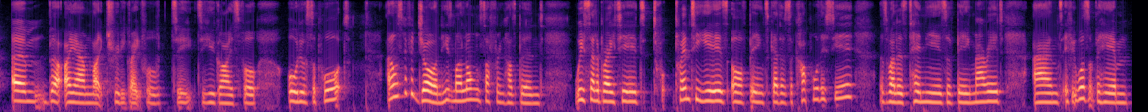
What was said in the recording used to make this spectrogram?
um, but I am like truly grateful to, to you guys for all your support. And also for John, he's my long suffering husband. We celebrated tw 20 years of being together as a couple this year, as well as 10 years of being married. And if it wasn't for him,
